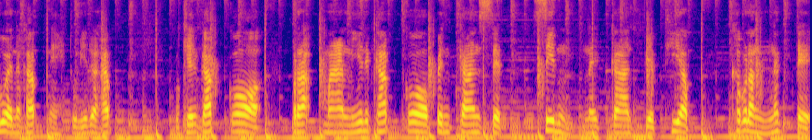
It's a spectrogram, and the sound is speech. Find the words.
ด้วยนะครับนี่ตรงนี้นะครับ โอเคครับก็ประมาณนี้นะครับก็เป็นการเสร็จสิ้นในการเปรียบเทียบค่าพลังนักเตะ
